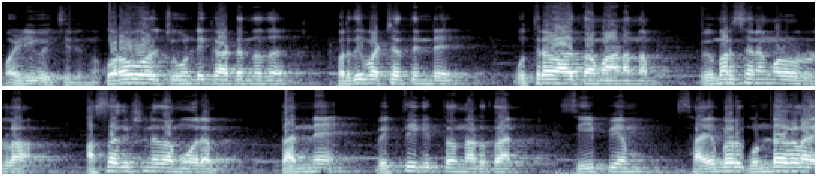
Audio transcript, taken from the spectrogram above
വഴിവെച്ചിരുന്നു. കുറവുകൾ ചൂണ്ടിക്കാട്ടുന്നത് പ്രതിപക്ഷത്തിന്റെ ഉത്തരവാദിത്തമാണെന്നും വിമർശനങ്ങളോടുള്ള അസഹിഷ്ണുത മൂലം തന്നെ വ്യക്തിഗിത്വം നടത്താൻ സി പി എം സൈബർ ഗുണ്ടകളെ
